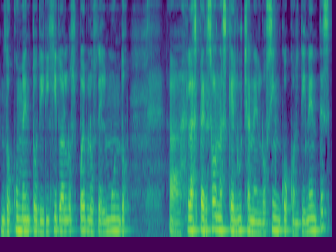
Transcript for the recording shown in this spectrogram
documento dirigido a los pueblos del mundo, a las personas que luchan en los cinco continentes,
